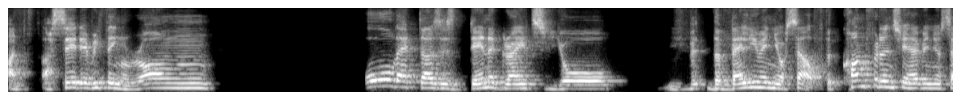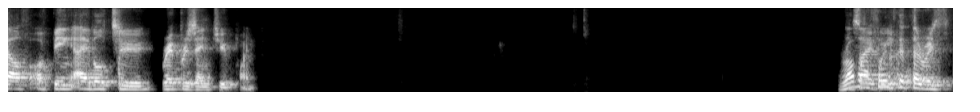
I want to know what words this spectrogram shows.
I, I said everything wrong. All that does is denigrates your the value in yourself, the confidence you have in yourself of being able to represent your point. Rob, so if we look at the res-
